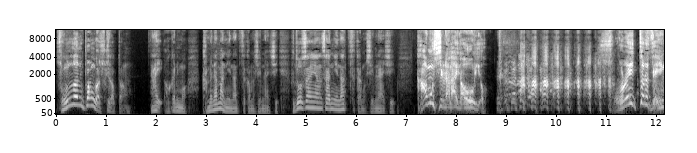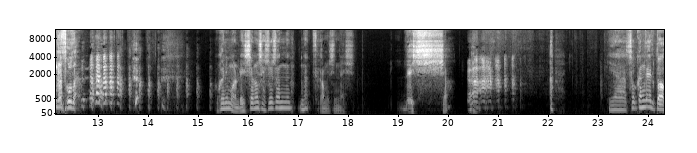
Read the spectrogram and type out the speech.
そんなにパンが好きだったの？はい、他にもカメラマンになってたかもしれないし、不動産屋さんになってたかもしれないし、かもしれないが多いよ それ言ったら全員がそうだよ他にも列車の車掌さんになってたかもしれないし。列車？いやー、そう考えると、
